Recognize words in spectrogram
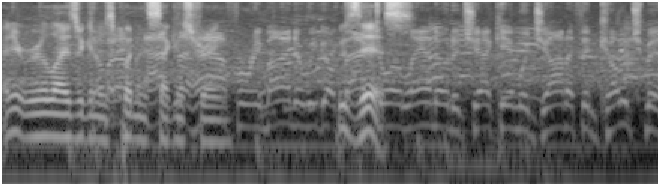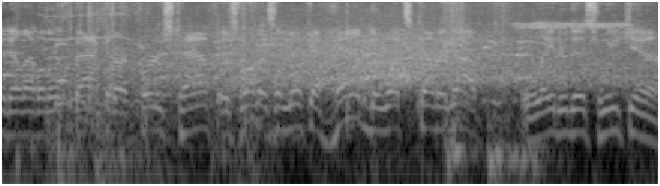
I didn't realize they're gonna just put in up second string. half, a reminder, we go Who's this? To Orlando to check in with Jonathan Coachman. He'll have a look back at our first half as well as a look ahead to what's coming up later this weekend.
